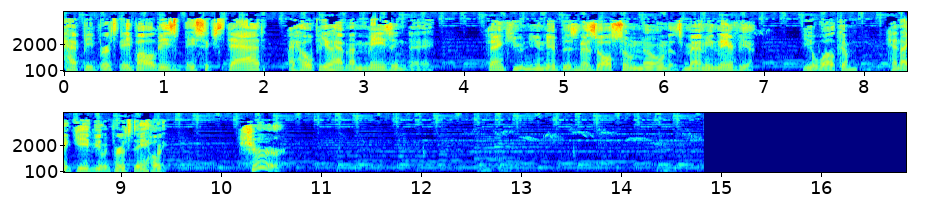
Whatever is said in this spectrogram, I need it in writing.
Happy birthday Baldi's Basics dad. I hope you have an amazing day. Thank you Nina Business also known as Manny Navia. You're welcome. Can I give you a birthday hug? Sure.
